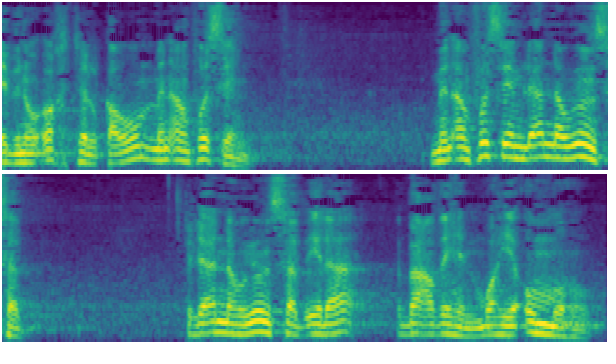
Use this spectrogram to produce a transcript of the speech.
ابن أخت القوم من أنفسهم. من أنفسهم لأنه ينسب لأنه ينسب إلى بعضهم وهي أمه.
